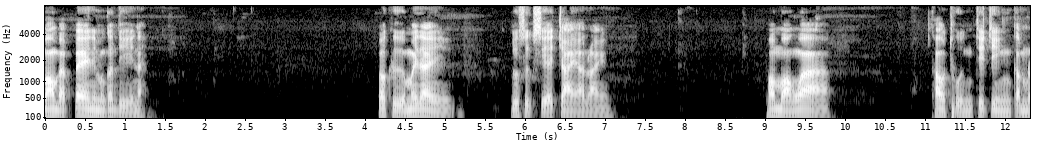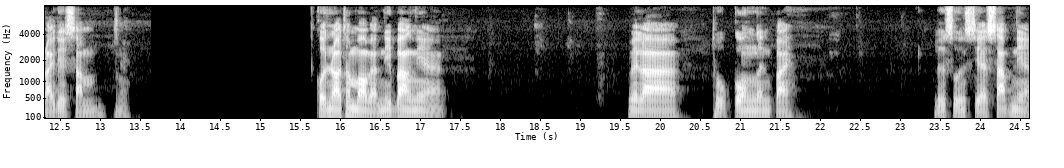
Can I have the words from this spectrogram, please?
มองแบบเป้นี่มันก็ดีนะ ก็คือไม่ได้รู้สึกเสียใจอะไร เพราะมองว่าเท่าทุนที่จริงกำไรด้วยซ้ำนะคนเราถ้ามองแบบนี้บ้างเนี่ย เวลาถูกโกงเงินไป หรือสูญเสียทรัพย์เนี่ย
